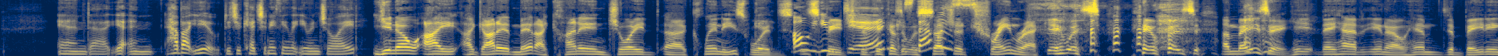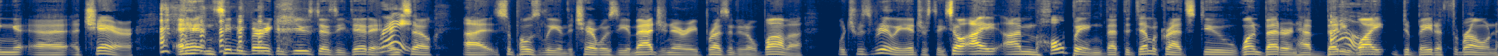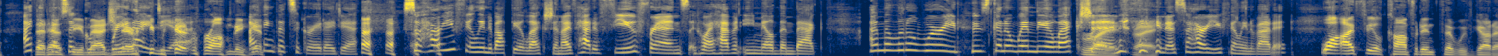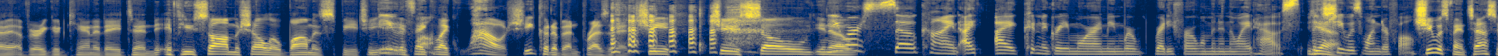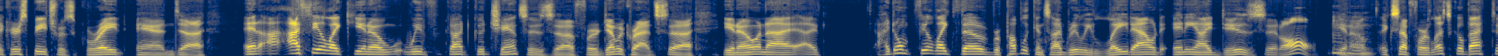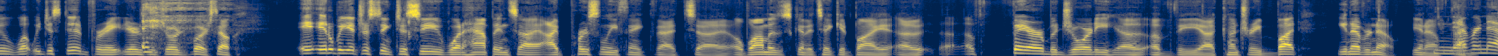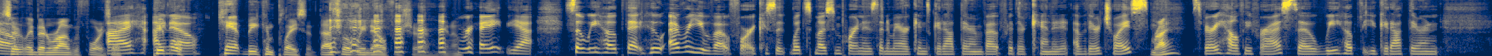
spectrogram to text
And uh, yeah, and how about you? Did you catch anything that you enjoyed? You know, I, I got to admit, I kind of enjoyed uh, Clint Eastwood's oh, speech because it was such was... a train wreck. It was it was amazing. He they had you know him debating uh, a chair and seeming very confused as he did it, right. and so uh, supposedly in the chair was the imaginary President Obama which was really interesting. So I, I'm hoping that the Democrats do one better and have Betty oh. White debate a throne that has the imaginary Mitt Romney. I think that's a great idea. so how are you feeling about the election? I've had a few friends who I haven't emailed them back. I'm a little worried who's going to win the election. Right, right. you know, so how are you feeling about it? Well, I feel confident that we've got a, a very good candidate. And if you saw Michelle Obama's speech, you, you, think like, wow, she could have been president. She she's so you know. You are so kind. I I couldn't agree more. I mean, we're ready for a woman in the White House. But yeah, she was wonderful. She was fantastic. Her speech was great, and. Uh, and I, feel like you know we've got good chances uh, for Democrats, uh, you know, and I, I I don't feel like the Republican side really laid out any ideas at all, you mm-hmm. know, except for let's go back to what we just did for eight years with George Bush. So it, will be interesting to see what happens. I, I personally think that uh, Obama's going to take it by a, a fair majority uh, of the uh, country, but you never know. You know, You never I've know. Certainly been wrong before. So I- I know. Can't be complacent. That's what we know for sure. You know? Right? Yeah. So we hope that whoever you vote for, because what's most important is that Americans get out there and vote for their candidate of their choice. Right. It's very healthy for us. So we hope that you get out there and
